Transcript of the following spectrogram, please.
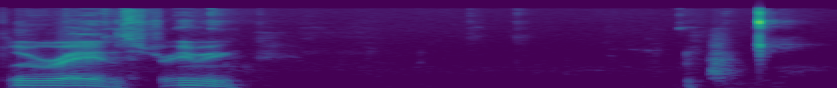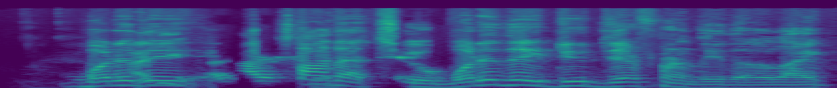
Blu-ray and streaming? What do they? I, I saw that too. What do they do differently though? Like,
